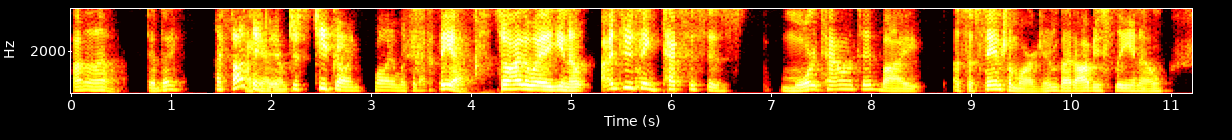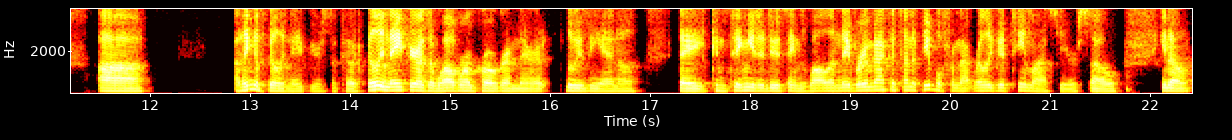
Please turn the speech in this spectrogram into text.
I don't know. Did they? I thought I they did. Remember. Just keep going while I look it up. But yeah. So either way, you know, I do think Texas is more talented by a substantial margin, but obviously, you know, uh, I think it's Billy Napier's the coach. Billy Napier has a well-run program there at Louisiana. They continue to do things well and they bring back a ton of people from that really good team last year. So, you know,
